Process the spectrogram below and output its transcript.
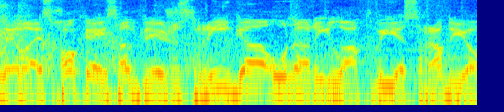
Lielais hokejs atgriežas Rīgā un arī Latvijas radio.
